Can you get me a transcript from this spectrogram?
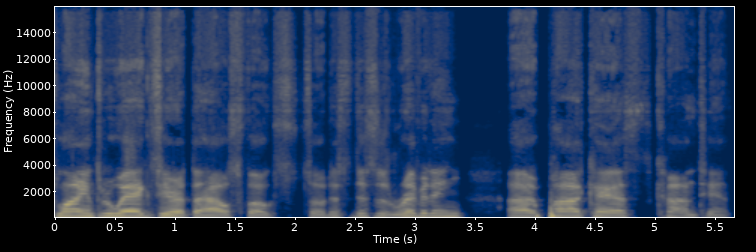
flying through eggs here at the house, folks. So this this is riveting uh, podcast content.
